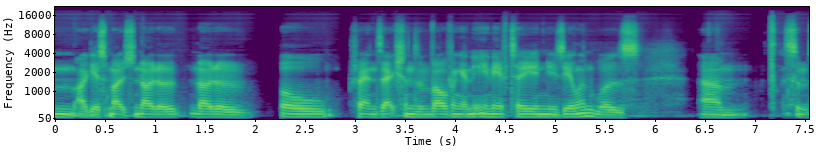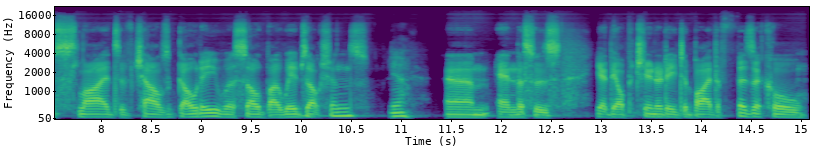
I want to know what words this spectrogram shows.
mm, I guess most nota- notable transactions involving an NFT in New Zealand was um, some slides of Charles Goldie were sold by Webb's Auctions. Yeah. Um, and this was, you had the opportunity to buy the physical,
